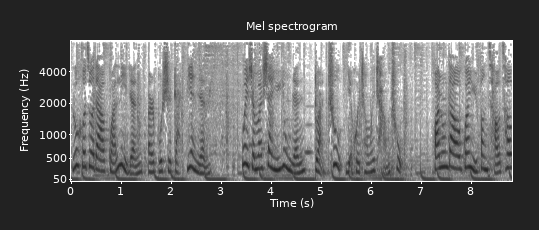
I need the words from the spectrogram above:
如何做到管理人而不是改变人？为什么善于用人，短处也会成为长处？华容道关羽放曹操，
